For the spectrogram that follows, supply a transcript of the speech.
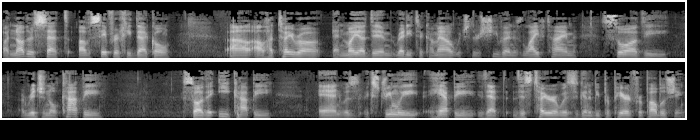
another set of Sefer Chidekel, Al, Hatayra and Mayadim ready to come out, which the Rashiva in his lifetime saw the original copy, saw the e-copy, and was extremely happy that this Torah was going to be prepared for publishing.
